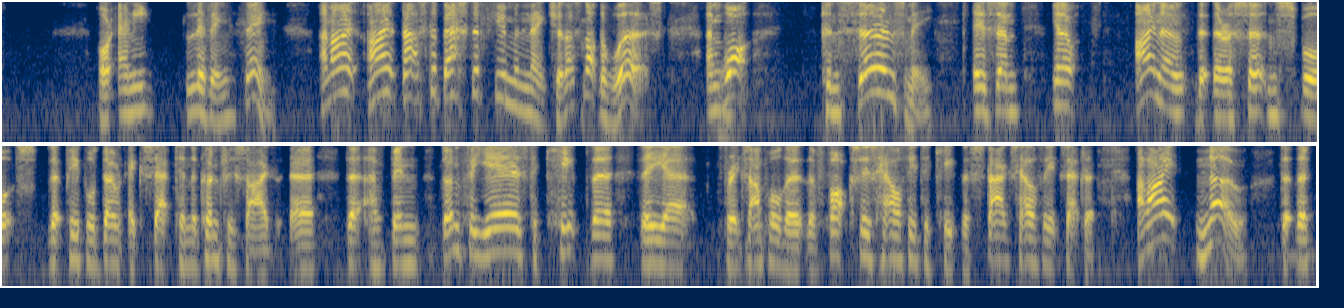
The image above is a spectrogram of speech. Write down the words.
or any living thing. And I, I, that's the best of human nature. That's not the worst. And what concerns me is, um, you know, I know that there are certain sports that people don't accept in the countryside uh, that have been done for years to keep the the, uh, for example, the the foxes healthy, to keep the stags healthy, etc. And I know that the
